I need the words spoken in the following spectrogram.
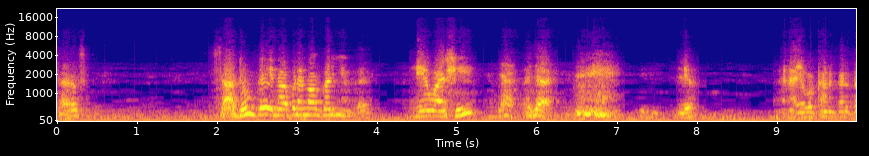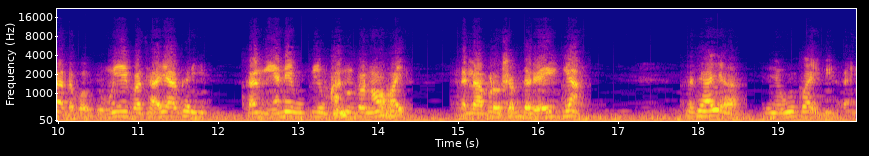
સરસ. સાધુ કહીને આપણે ન કરીએ. નેવાસી હજાર. લ્યો. અને અહીંયા વખાણ કરતા તો બહુ હું એ પાછા આયા કરી કારણ કે એને ઉપલું ખાનું તો ન હોય. એટલે આપણો શબ્દ રહી ગયા. પછી આયા, એને ઉપાય બી કઈ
